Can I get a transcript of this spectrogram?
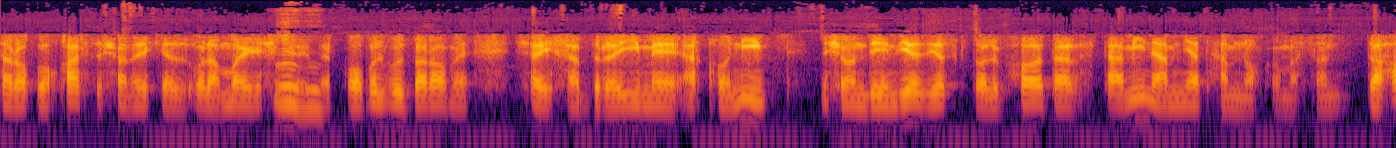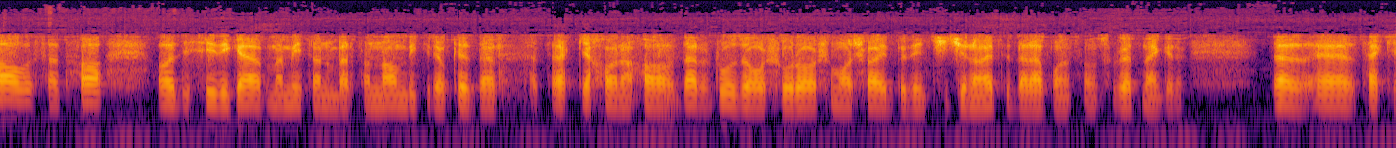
سراپا قرصشان یکی از علمای که در کابل بود برام شیخ عبدالرحیم اقانی. نشان دهنده از است که طالب ها در تامین امنیت هم ناکام هستند. ده ها و صدها حادثه دیگه من می‌تونم براتون نام بگیرم که در تکه خانه ها در روز عاشورا شما شاید بدین چی جنایت در افغانستان صورت نگرفت. در تک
